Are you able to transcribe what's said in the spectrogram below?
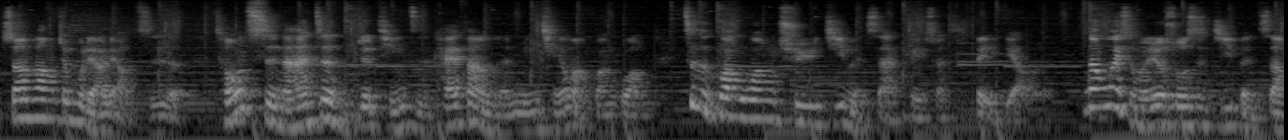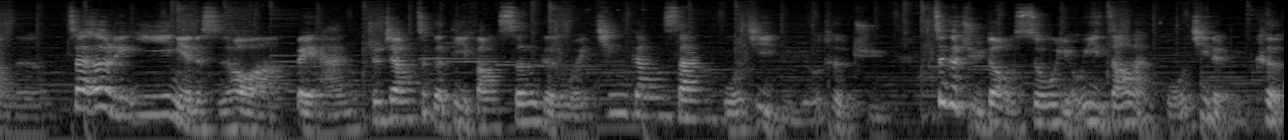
双方就不了了之了。从此，南韩政府就停止开放人民前往观光，这个观光区基本上可以算是废掉了。那为什么又说是基本上呢？在二零一一年的时候啊，北韩就将这个地方升格为金刚山国际旅游特区。这个举动似乎有意招揽国际的旅客，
